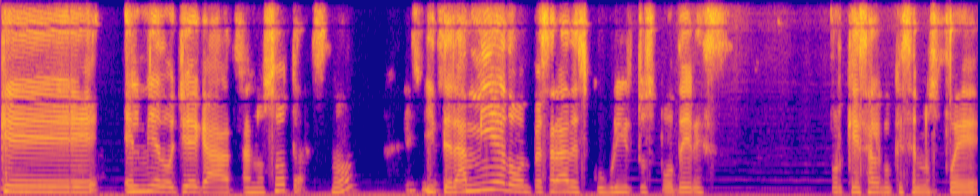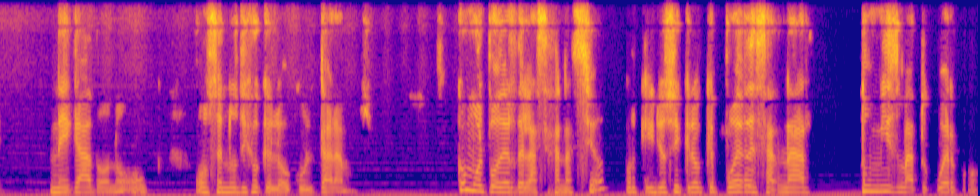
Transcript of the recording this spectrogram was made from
que el miedo llega a, a nosotras, ¿no? Y te da miedo empezar a descubrir tus poderes, porque es algo que se nos fue negado, ¿no? O, o se nos dijo que lo ocultáramos. Como el poder de la sanación, porque yo sí creo que puedes sanar tú misma tu cuerpo.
